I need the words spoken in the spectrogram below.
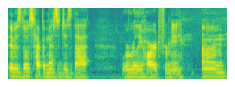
it was those type of messages that were really hard for me. Um,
